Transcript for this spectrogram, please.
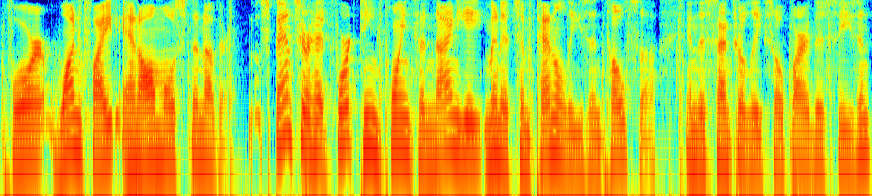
for one fight and almost another. Spencer had 14 points in 98 minutes in penalties in Tulsa in the Central League so far this season,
